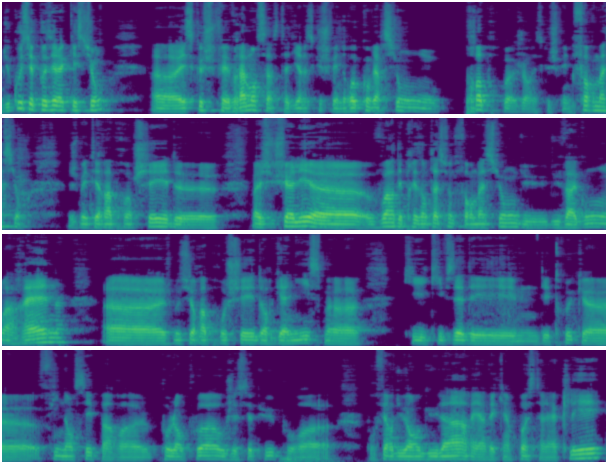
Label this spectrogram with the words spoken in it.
du coup, c'est posé la question euh, est-ce que je fais vraiment ça? C'est-à-dire, est-ce que je fais une reconversion propre, quoi? Genre, est-ce que je fais une formation? Je m'étais rapproché de... Bah, je suis allé euh, voir des présentations de formation du, du wagon à Rennes. Euh, je me suis rapproché d'organismes euh, qui, qui faisaient des, des trucs euh, financés par Pôle Emploi ou je sais plus pour pour faire du Angular et avec un poste à la clé.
